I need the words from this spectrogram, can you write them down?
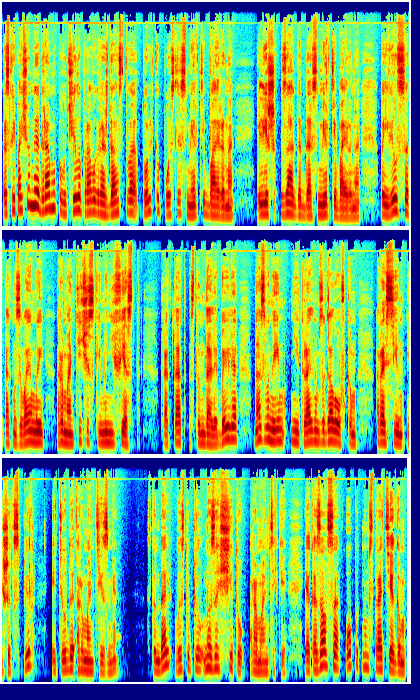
Раскрепощенная драма получила право гражданства только после смерти Байрона – и лишь за год до смерти Байрона появился так называемый романтический манифест, трактат Стендаля Бейля, названный им нейтральным заголовком Рассин и Шекспир. Этюды о романтизме. Стендаль выступил на защиту романтики и оказался опытным стратегом,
